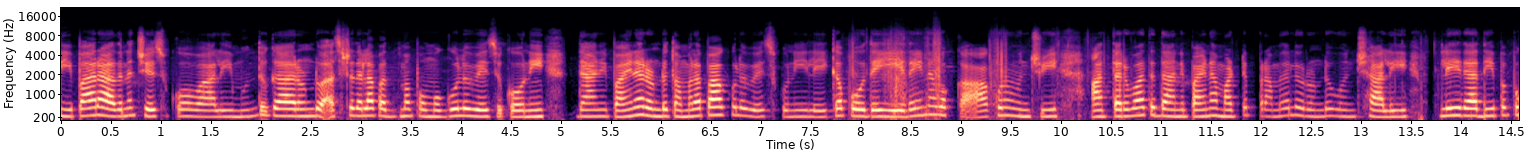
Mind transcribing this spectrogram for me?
దీపారాధన చేసుకోవాలి. ముందుగా రెండు అష్టదళ పద్మపు ముగ్గులు వేసుకొని దానిపైన రెండు తమలపాకులు వేసుకుని లేకపోతే ఏదైనా ఒక ఆకును ఉంచి ఆ తర్వాత దానిపైన మట్టి ప్రమిదలు రెండు ఉంచాలి. లేదా దీపపు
